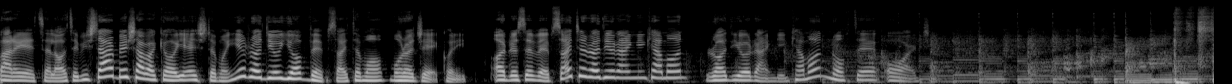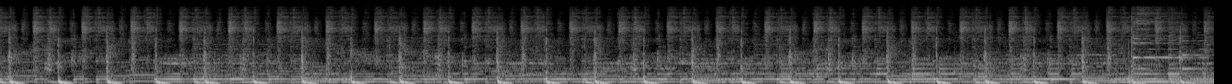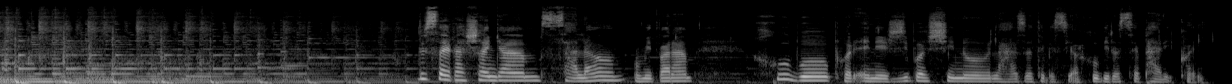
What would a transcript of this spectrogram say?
برای اطلاعات بیشتر به شبکه های اجتماعی رادیو یا وبسایت ما مراجعه کنید. آدرس وبسایت رادیو رنگین کمان رادیو رنگین کمان نقطه دوستای قشنگم سلام. امیدوارم خوب و پر انرژی باشین و لحظات بسیار خوبی رو سپری کنید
